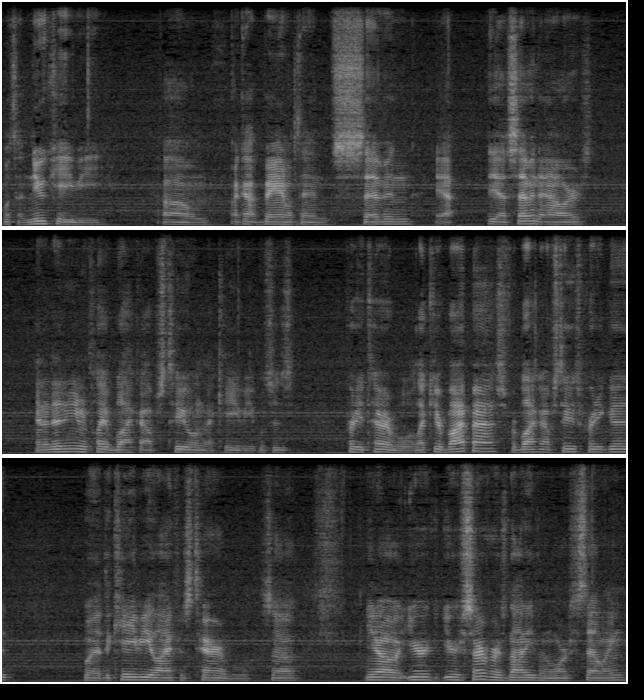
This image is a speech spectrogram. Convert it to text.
with a new KV, um, I got banned within seven yeah yeah seven hours, and I didn't even play Black Ops 2 on that KV, which is pretty terrible. Like your bypass for Black Ops 2 is pretty good, but the KV life is terrible. So, you know, your your server is not even worth selling.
